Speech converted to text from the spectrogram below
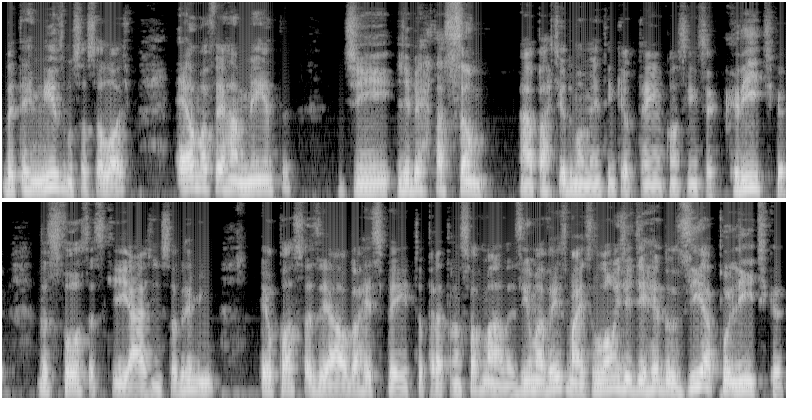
o determinismo sociológico é uma ferramenta de libertação a partir do momento em que eu tenho consciência crítica das forças que agem sobre mim eu posso fazer algo a respeito para transformá-las. E uma vez mais, longe de reduzir a política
